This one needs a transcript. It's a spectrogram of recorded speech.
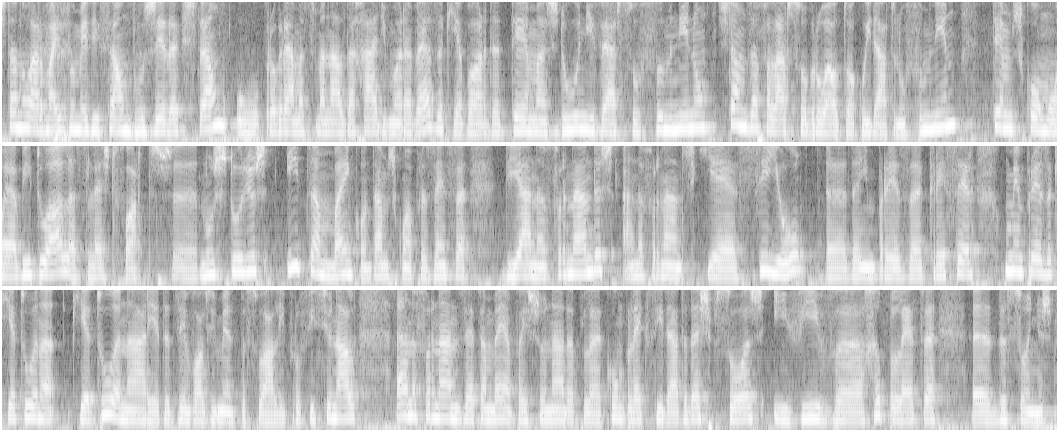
Está no ar mais uma edição do G da Questão, o programa semanal da Rádio Morabeza que aborda temas do universo feminino. Estamos a falar sobre o autocuidado no feminino, temos, como é habitual, a Celeste Fortes uh, nos estúdios e também contamos com a presença de Ana Fernandes. Ana Fernandes, que é CEO uh, eh, da empresa Crescer, uma empresa que atua, na, que atua na área de desenvolvimento pessoal e profissional. Ana Fernandes é também apaixonada pela complexidade das pessoas e vive repleta uh, de sonhos.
